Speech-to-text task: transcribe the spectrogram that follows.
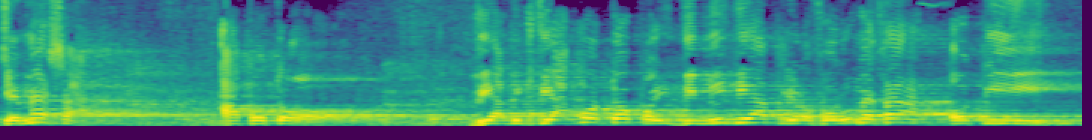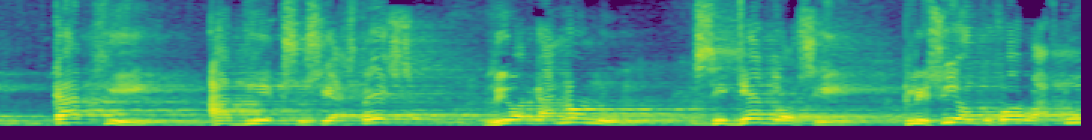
Και μέσα από το διαδικτυακό τόπο Indymedia πληροφορούμεθα ότι κάποιοι αντιεξουσιαστές διοργανώνουν συγκέντρωση πλησίων του χώρου αυτού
